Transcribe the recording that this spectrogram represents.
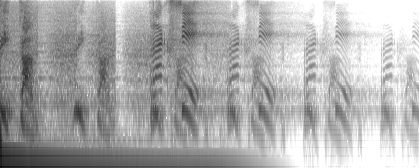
berikan. Berikan. Reaksi. Reaksi. Reaksi. Reaksi.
